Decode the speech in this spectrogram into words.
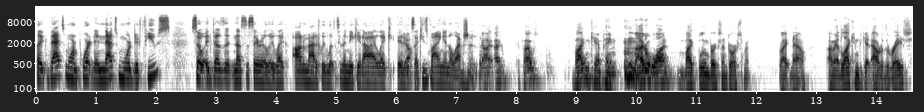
Like, that's more important and that's more diffuse. So it doesn't necessarily like automatically look to the naked eye like it Yeah. looks like he's buying an election. I, I, if I was Biden campaign, I don't want Mike Bloomberg's endorsement right now. I mean, I'd like him to get out of the race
